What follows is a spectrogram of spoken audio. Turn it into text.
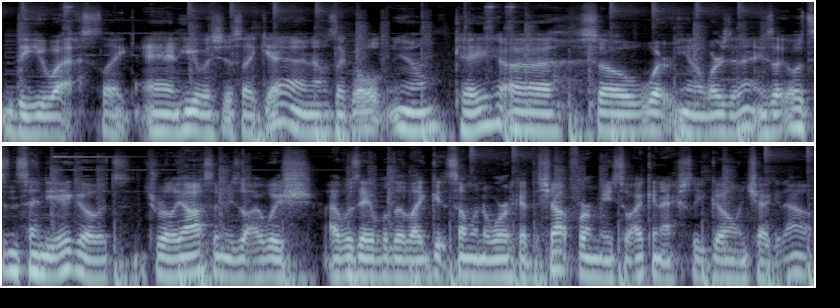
the U.S. Like, and he was just like, yeah, and I was like, well, you know, okay, uh, so where, you know, where's it at? He's like, oh, it's in San Diego. It's it's really awesome. He's like, I wish I was able to like get someone to work at the shop for me so I can actually go and check it out.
